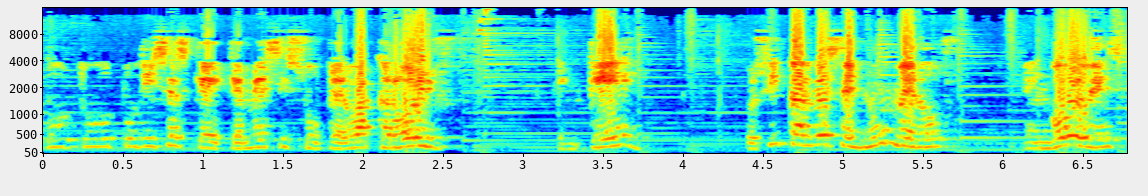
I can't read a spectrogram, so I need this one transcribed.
Tú, tú, tú dices que, que Messi superó a Cruyff. ¿En qué? Pues sí, tal vez en números, en goles,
